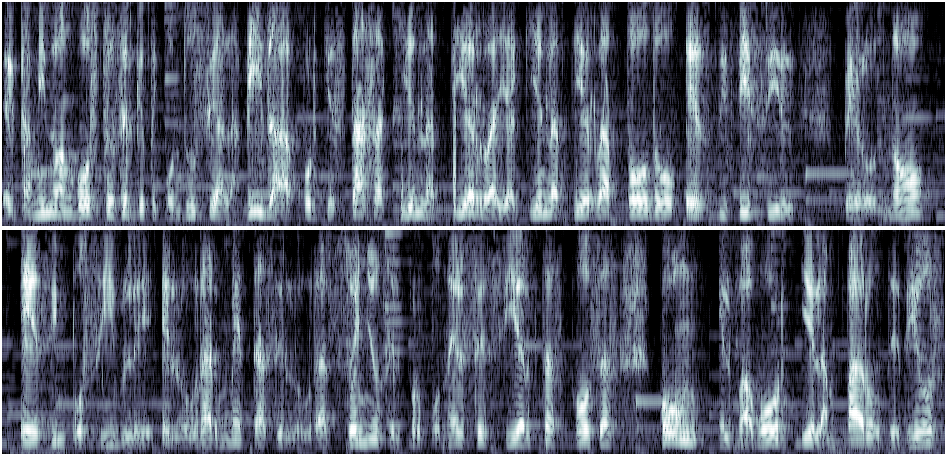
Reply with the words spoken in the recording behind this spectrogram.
El camino angosto es el que te conduce a la vida, porque estás aquí en la tierra y aquí en la tierra todo es difícil, pero no es imposible el lograr metas, el lograr sueños, el proponerse ciertas cosas con el favor y el amparo de Dios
